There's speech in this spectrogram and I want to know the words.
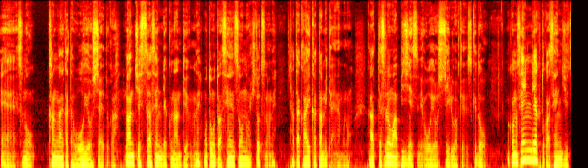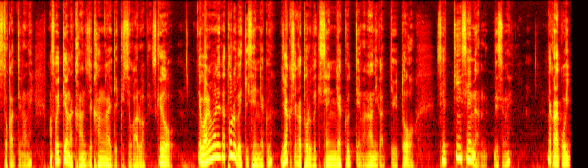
えーその考え方を応用したりとか、ランチェスター戦略なんていうのもね、もともとは戦争の一つのね、戦い方みたいなものがあって、それをまあビジネスに応用しているわけですけど、この戦略とか戦術とかっていうのはね、まあ、そういったような感じで考えていく必要があるわけですけど、で、我々が取るべき戦略、弱者が取るべき戦略っていうのは何かっていうと、接近戦なんですよね。だからこう1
